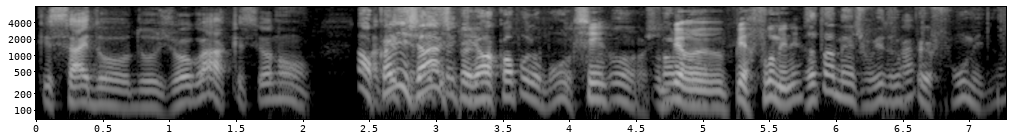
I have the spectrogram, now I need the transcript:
que sai do, do jogo? Ah, aqueceu no. Não, o sentiu. perdeu a Copa do Mundo. Sim, o, o perfume, né? Exatamente, o vidro do perfume. Né?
